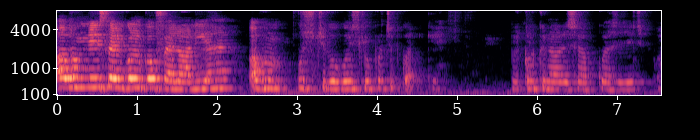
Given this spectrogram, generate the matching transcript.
अब हमने इस फेविकोल को फैला लिया है। अब हम कुछ चीज़ों को इसके ऊपर चिपकाएँगे बिल्कुल किनारे से आपको ऐसे ही चिपका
